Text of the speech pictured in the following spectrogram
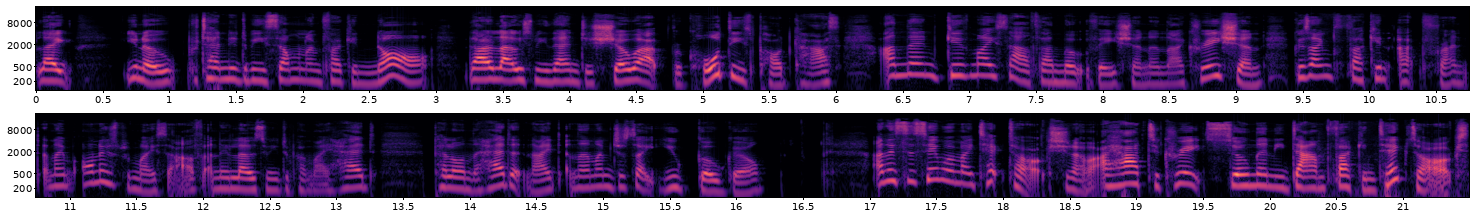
Like, you know, pretending to be someone I'm fucking not, that allows me then to show up, record these podcasts, and then give myself that motivation and that creation because I'm fucking upfront and I'm honest with myself and it allows me to put my head pillow on the head at night and then I'm just like, you go, girl. And it's the same with my TikToks, you know. I had to create so many damn fucking TikToks.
